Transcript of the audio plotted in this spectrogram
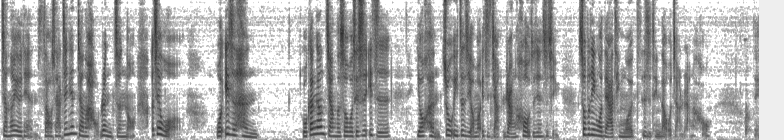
讲到有点骚下，今天讲的好认真哦，而且我我一直很。我刚刚讲的时候，我其实一直有很注意自己有没有一直讲“然后”这件事情。说不定我等下听，我一直听到我讲“然后”。对，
